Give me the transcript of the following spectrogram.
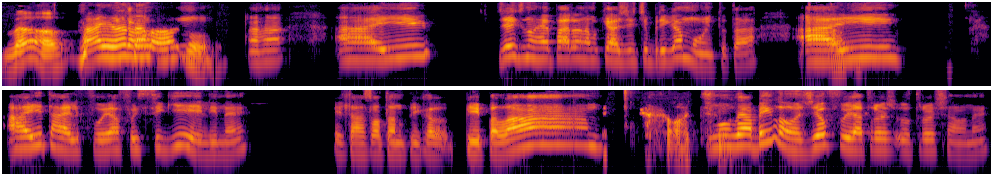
Não, vai, anda Então, logo. Aí, gente, não repara não, porque a gente briga muito, tá? Aí, aí tá, ele foi, eu fui seguir ele, né? Ele tava soltando pica- pipa lá, num Ótimo. lugar bem longe. Eu fui a tro- o trouxão, né?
